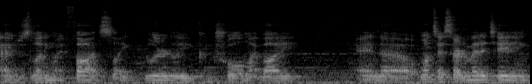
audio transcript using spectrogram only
I was just letting my thoughts like literally control my body. And uh, once I started meditating,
